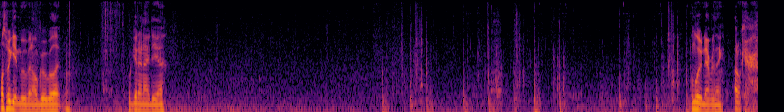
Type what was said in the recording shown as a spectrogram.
Once we get moving, I'll Google it. We'll get an idea. I'm looting everything. I don't care.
